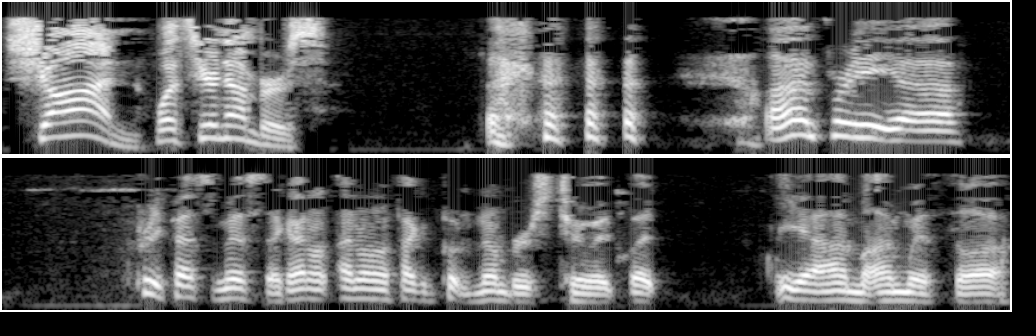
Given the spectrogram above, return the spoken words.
Sean, what's your numbers? I'm pretty, uh, pretty pessimistic. I don't, I don't know if I can put numbers to it, but yeah, I'm, I'm with, uh,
